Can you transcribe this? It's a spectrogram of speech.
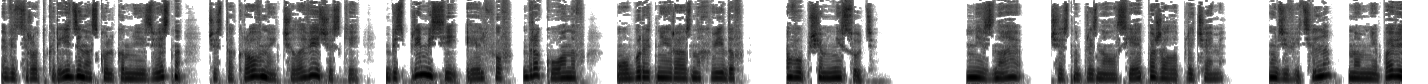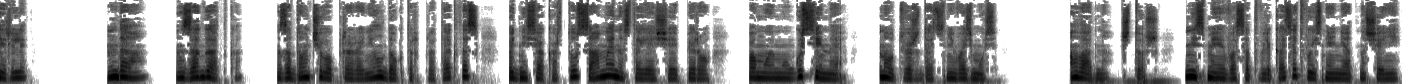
Ведь род Криди, насколько мне известно, чистокровный, человеческий, без примесей эльфов, драконов, оборотней разных видов. В общем, не суть. «Не знаю», — честно призналась я и пожала плечами. Удивительно, но мне поверили. «Да, загадка», — задумчиво проронил доктор Протектас, поднеся к рту самое настоящее перо, по-моему, гусиное, но утверждать не возьмусь. «Ладно, что ж, не смею вас отвлекать от выяснения отношений.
